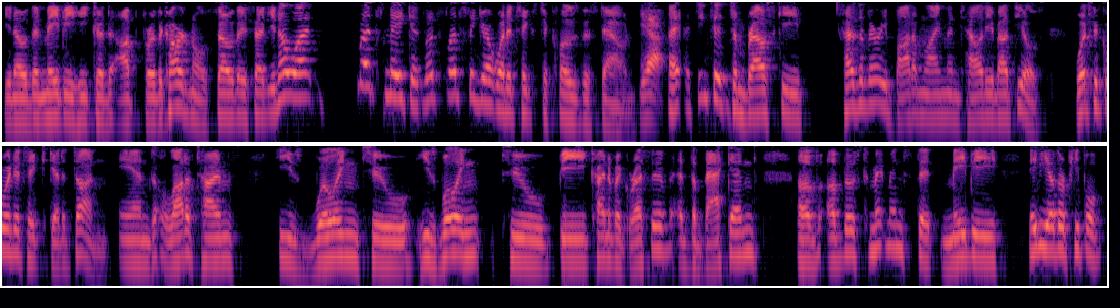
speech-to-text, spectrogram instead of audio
you know, then maybe he could opt for the Cardinals. So they said, you know what? Let's make it, let's, let's figure out what it takes to close this down. Yeah. I, I think that Dombrowski has a very bottom line mentality about deals. What's it going to take to get it done? And a lot of times he's willing to, he's willing to be kind of aggressive at the back end of, of those commitments that maybe maybe other people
